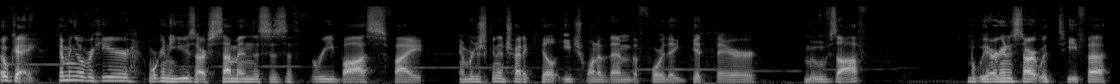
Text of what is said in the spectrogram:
Okay, coming over here, we're going to use our summon. This is a three-boss fight, and we're just going to try to kill each one of them before they get their moves off. But we are going to start with Tifa.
